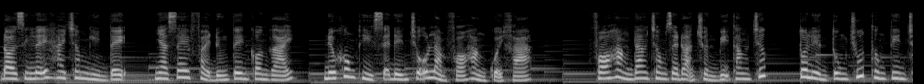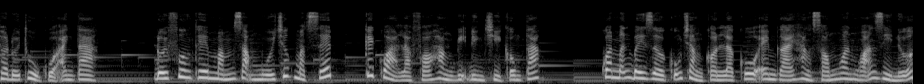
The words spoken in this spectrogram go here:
đòi xính lễ 200.000 tệ, nhà xe phải đứng tên con gái, nếu không thì sẽ đến chỗ làm Phó hàng quậy phá. Phó hàng đang trong giai đoạn chuẩn bị thăng chức, tôi liền tung chút thông tin cho đối thủ của anh ta. Đối phương thêm mắm dặm muối trước mặt sếp, kết quả là Phó Hằng bị đình chỉ công tác. Quan Mẫn bây giờ cũng chẳng còn là cô em gái hàng xóm ngoan ngoãn gì nữa.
